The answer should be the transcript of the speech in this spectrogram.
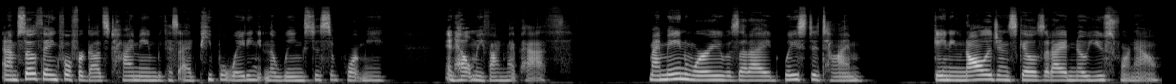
And I'm so thankful for God's timing because I had people waiting in the wings to support me and help me find my path. My main worry was that I'd wasted time gaining knowledge and skills that I had no use for now.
